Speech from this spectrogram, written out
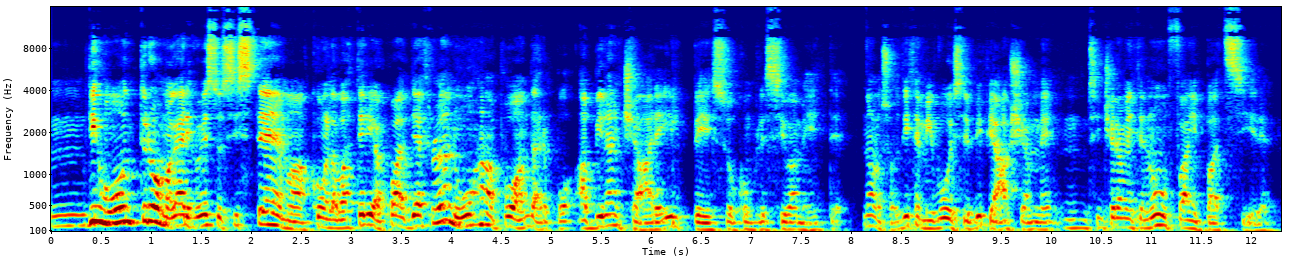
Mm, di contro, magari questo sistema con la batteria qua dietro la nuca può andare un po' a bilanciare il peso complessivamente. Non lo so, ditemi voi se vi piace, a me mm, sinceramente non fa impazzire.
